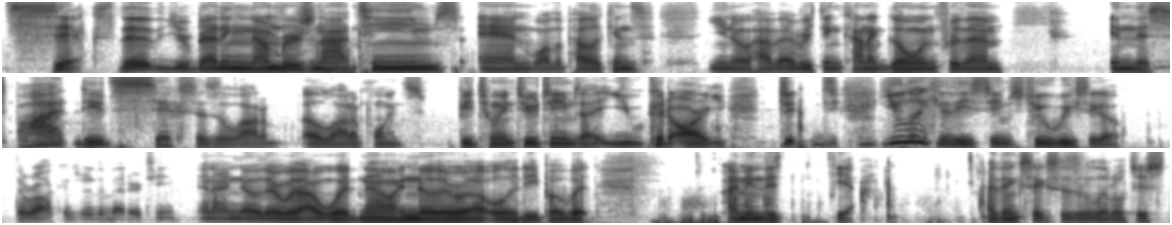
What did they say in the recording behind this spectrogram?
six, the you're betting numbers, not teams. And while the Pelicans, you know, have everything kind of going for them in this spot, dude, six is a lot of a lot of points between two teams that you could argue. You look at these teams two weeks ago. The Rockets were the better team, and I know they're without Wood now. I know they're without Oladipo, but I mean, this, yeah, I think six is a little just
